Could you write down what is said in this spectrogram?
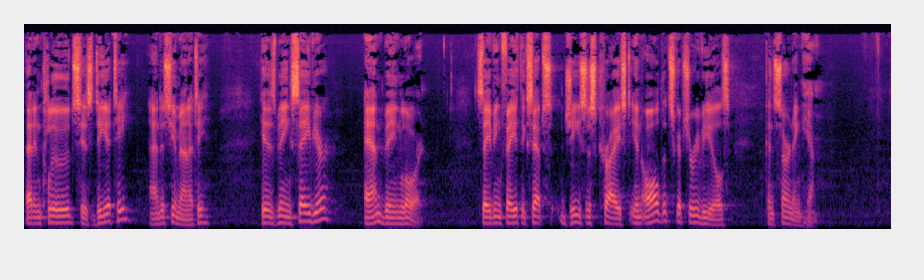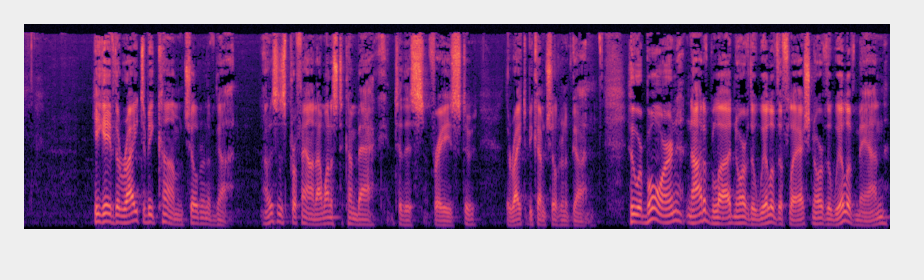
That includes his deity and his humanity, his being Savior and being Lord. Saving faith accepts Jesus Christ in all that Scripture reveals concerning him. He gave the right to become children of God. Now, this is profound. I want us to come back to this phrase, to the right to become children of God, who were born not of blood, nor of the will of the flesh, nor of the will of man,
